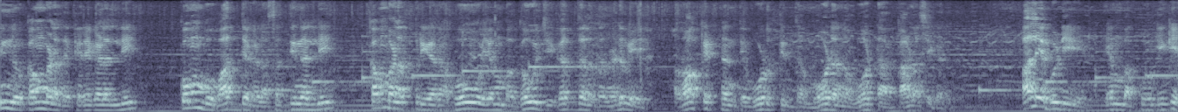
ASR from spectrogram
ಇನ್ನು ಕಂಬಳದ ಕೆರೆಗಳಲ್ಲಿ, ಕೊಂಬು ವಾದ್ಯಗಳ ಸದ್ದಿನಲ್ಲಿ ಕಂಬಳ ಪ್ರಿಯರ ಹೋ ಎಂಬ ಗೌಜಿ ಗದ್ದಲದ ನಡುವೆ ರಾಕೆಟ್ನಂತೆ ಓಡುತ್ತಿದ್ದ ಮೋಡನ ಓಟ ಕಾಣಸಿಗದು. ಅಲೆಗುಡಿ ಎಂಬ ಕೂಗಿಗೆ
